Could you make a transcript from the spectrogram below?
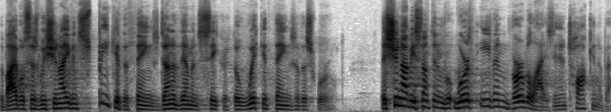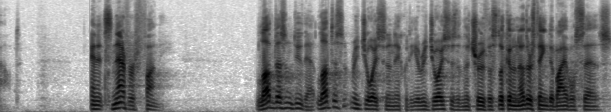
The Bible says we should not even speak of the things done of them in secret, the wicked things of this world. They should not be something worth even verbalizing and talking about. And it's never funny. Love doesn't do that. Love doesn't rejoice in iniquity, it rejoices in the truth. Let's look at another thing the Bible says.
